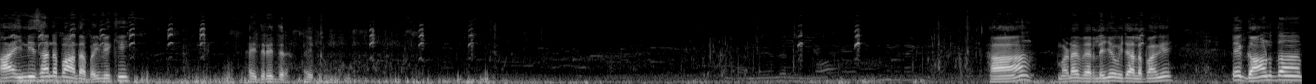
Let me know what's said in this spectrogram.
ਆ ਇੰਨੀ ਸੰਨ ਪਾਤਾ ਬਾਈ ਵੇਖੀ। ਇੱਧਰ ਇੱਧਰ ਇੱਥੋਂ। ਹਾਂ, ਮੜਾ ਵਿਰਲੇ ਜੋ ਚੱਲ ਪਾਂਗੇ। ਇਹ ਗਾਂ ਨੂੰ ਤਾਂ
